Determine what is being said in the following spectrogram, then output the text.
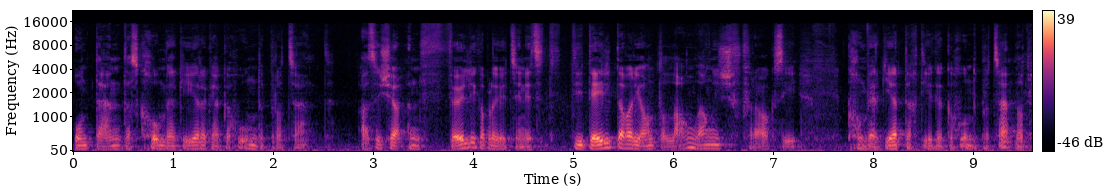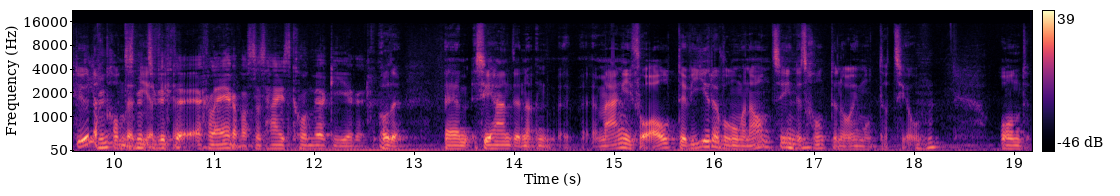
und dann das Konvergieren gegen 100 Prozent. Also es ist ja ein völliger Blödsinn. Jetzt, die Delta-Variante, lang, lang ist die Frage konvergiert doch die gegen 100 Prozent? Natürlich konvergiert Sie vielleicht erklären, was das heißt konvergieren? Oder? Ähm, Sie haben eine, eine, Menge von alten Viren, die umeinander sind, es kommt eine neue Mutation. Mhm. Und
